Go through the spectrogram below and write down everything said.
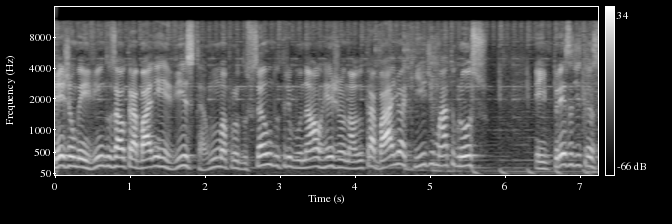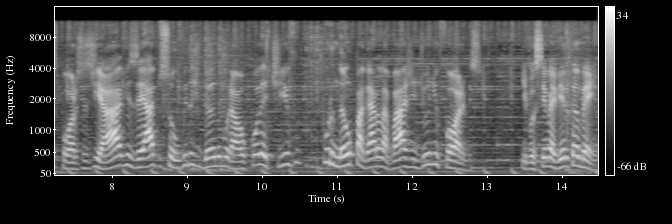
Sejam bem-vindos ao Trabalho em Revista, uma produção do Tribunal Regional do Trabalho aqui de Mato Grosso. Empresa de transportes de aves é absolvida de dano moral coletivo por não pagar lavagem de uniformes. E você vai ver também.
